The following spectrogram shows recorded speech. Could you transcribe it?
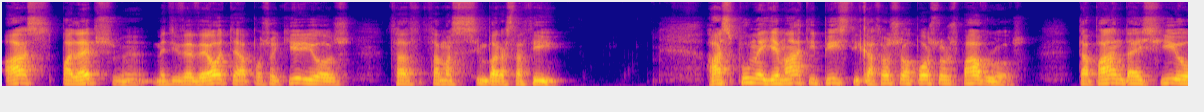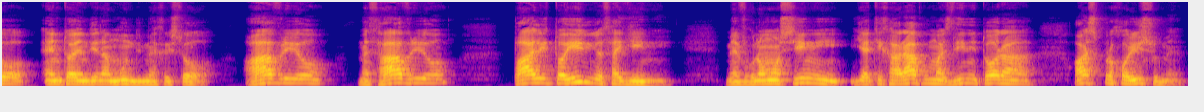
ας παλέψουμε με τη βεβαιότητα πως ο Κύριος θα, θα μας συμπαρασταθεί. Ας πούμε γεμάτη πίστη καθώς ο Απόστολος Παύλος τα πάντα ισχύω εν το ενδυναμούντι με Χριστό. Αύριο, μεθαύριο, πάλι το ίδιο θα γίνει. Με ευγνωμοσύνη για τη χαρά που μας δίνει τώρα ας προχωρήσουμε.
